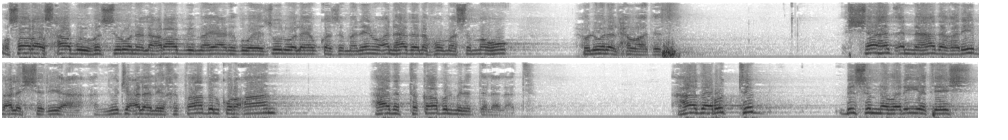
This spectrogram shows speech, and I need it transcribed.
وصار أصحابه يفسرون الأعراض بما يعرض ويزول ولا يبقى زمنين وعن هذا نفوا ما سموه حلول الحوادث. الشاهد أن هذا غريب على الشريعة أن يجعل لخطاب القرآن هذا التقابل من الدلالات. هذا رتب باسم نظرية إيش؟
